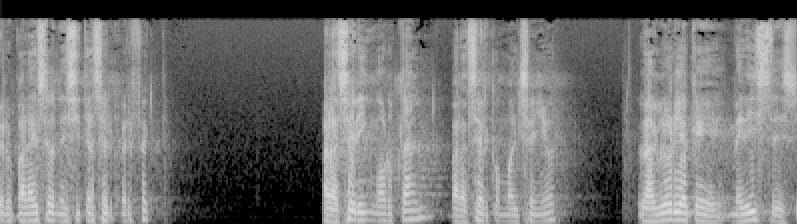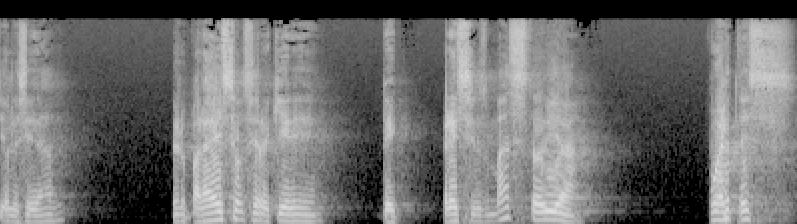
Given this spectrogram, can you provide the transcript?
Pero para eso necesita ser perfecto. Para ser inmortal, para ser como el Señor. La gloria que me diste yo les he dado. Pero para eso se requiere de precios más todavía fuertes.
